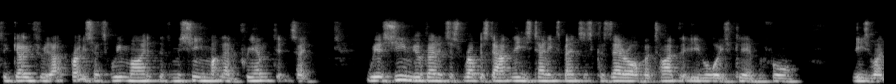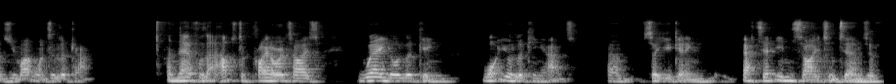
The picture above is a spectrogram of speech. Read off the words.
to go through that process, we might the machine might then preempt it and say, "We assume you're going to just rubber stamp these ten expenses because they're of a type that you've always cleared before. These ones you might want to look at." And therefore, that helps to prioritize where you're looking, what you're looking at. Um, so you're getting better insight in terms of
